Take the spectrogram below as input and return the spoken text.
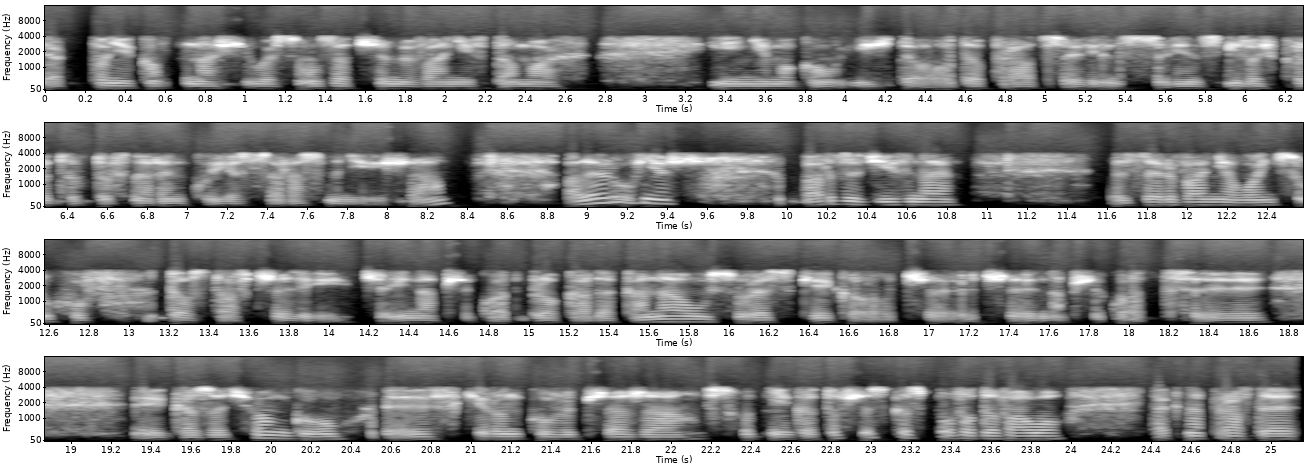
jak poniekąd na siłę są zatrzymywani w domach i nie mogą iść do, do pracy, więc, więc ilość produktów na rynku jest coraz mniejsza, ale również bardzo dziwne zerwania łańcuchów dostaw, czyli, czyli na przykład blokada kanału sueskiego, czy, czy na przykład y, y, gazociągu y, w kierunku wybrzeża wschodniego. To wszystko spowodowało tak naprawdę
